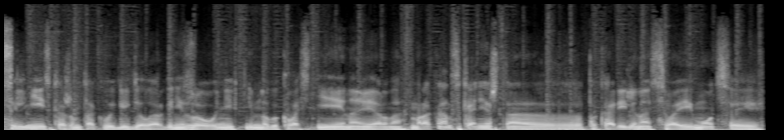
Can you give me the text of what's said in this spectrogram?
цельнее, скажем так, выглядела, организованнее, немного класснее, наверное. Марокканцы, конечно, покорили нас свои эмоции,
